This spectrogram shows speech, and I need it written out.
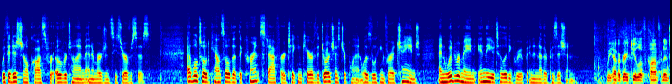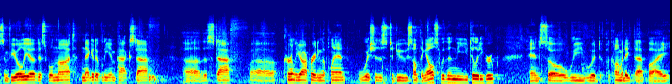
with additional costs for overtime and emergency services. Eppel told council that the current staffer taking care of the Dorchester plant was looking for a change and would remain in the utility group in another position. We have a great deal of confidence in Veolia. This will not negatively impact staff. Uh, The staff uh, currently operating the plant wishes to do something else within the utility group, and so we would accommodate that by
